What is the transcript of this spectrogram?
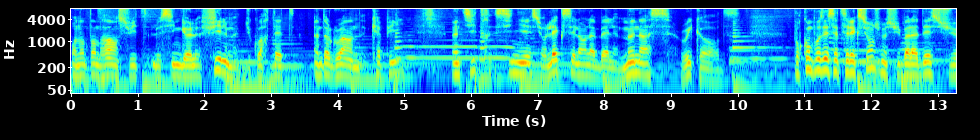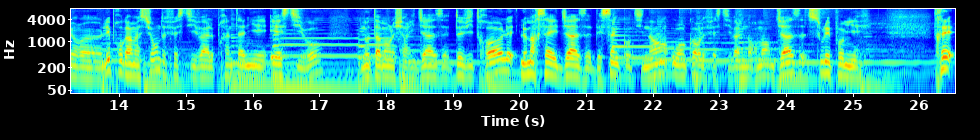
On entendra ensuite le single Film du quartet Underground Cappy, un titre signé sur l'excellent label Menace Records. Pour composer cette sélection, je me suis baladé sur euh, les programmations de festivals printaniers et estivaux, notamment le Charlie Jazz de Vitrolles, le Marseille Jazz des cinq continents ou encore le festival normand Jazz sous les pommiers. Très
